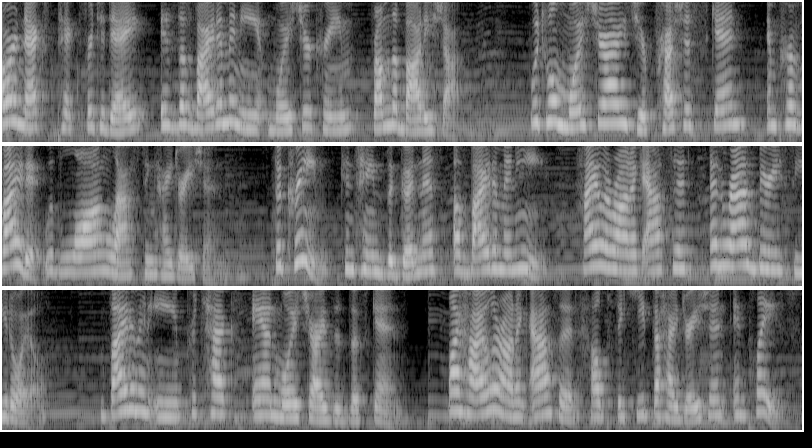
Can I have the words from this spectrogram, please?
Our next pick for today is the Vitamin E Moisture Cream from The Body Shop, which will moisturize your precious skin and provide it with long lasting hydration. The cream contains the goodness of vitamin E, hyaluronic acid, and raspberry seed oil. Vitamin E protects and moisturizes the skin, while hyaluronic acid helps to keep the hydration in place.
